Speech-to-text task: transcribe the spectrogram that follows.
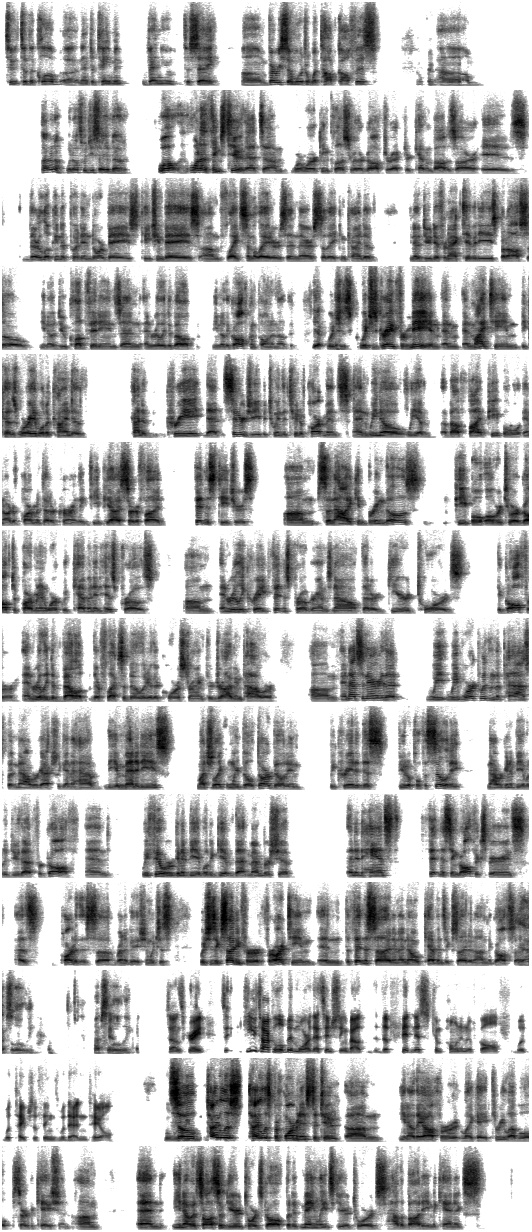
to, to the club, uh, an entertainment venue to say, um, very similar to what Topgolf is. Okay. Um, I don't know. What else would you say about it? Well, one of the things too that um, we're working closely with our golf director, Kevin Baltazar, is they're looking to put indoor bays, teaching bays, um, flight simulators in there so they can kind of you know do different activities but also you know do club fittings and and really develop you know the golf component of it. Yeah. Which is which is great for me and and and my team because we're able to kind of kind of create that synergy between the two departments. And we know we have about five people in our department that are currently tpi certified fitness teachers. Um, so now i can bring those people over to our golf department and work with kevin and his pros um, and really create fitness programs now that are geared towards the golfer and really develop their flexibility or their core strength, their driving power. Um, and that's an area that we we've worked with in the past, but now we're actually going to have the amenities, much like when we built our building, we created this beautiful facility. Now we're going to be able to do that for golf. And we feel we're going to be able to give that membership an enhanced fitness and golf experience as part of this uh, renovation, which is which is exciting for for our team and the fitness side. And I know Kevin's excited on the golf side. Yeah, absolutely, absolutely. Yeah. Sounds great. So can you talk a little bit more? That's interesting about the fitness component of golf. What what types of things would that entail? so Titleist Titleist Performance Institute, um, you know, they offer like a three level certification. Um, and you know it's also geared towards golf but it mainly it's geared towards how the body mechanics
